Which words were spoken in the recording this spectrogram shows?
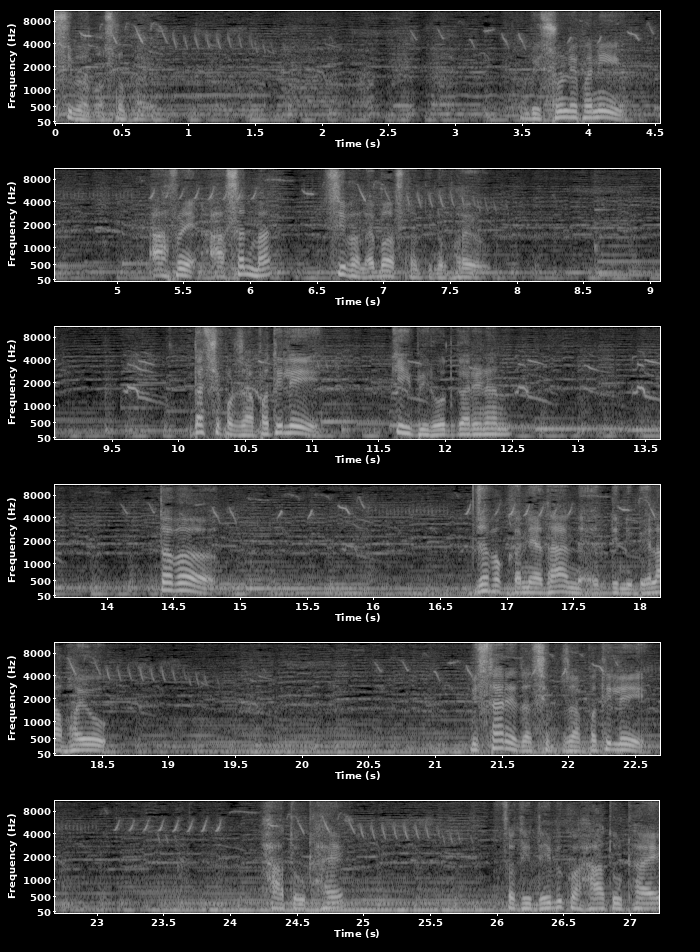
शिव बस्नुभयो। विष्णुले पनि आफ्नै आसनमा शिवलाई बस्न दिनुभयो। दक्ष प्रजापतिले केही विरोध गरेनन्। तब जब कन्यादान दिने बेला भयो बिस्तारै दक्ष प्रजापतिले हात उठाए सतीदेवीको हात उठाए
